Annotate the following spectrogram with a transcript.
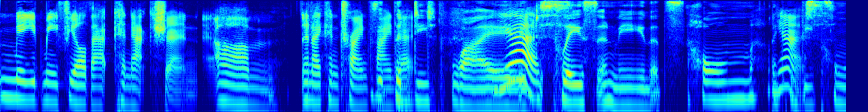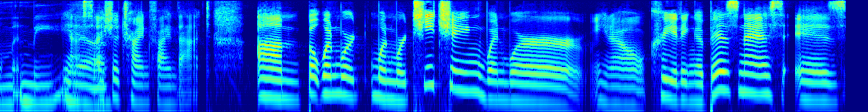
made me feel that connection. Um, and I can try and Is it find the it. deep, wide Yes. place in me that's home? Like Yes. deep home in me? Yes, yeah. I should try and find that. Um, but when we're when we're teaching, when we're you know creating a business, is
